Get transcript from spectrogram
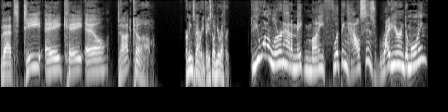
That's T A K L dot com. Earnings vary based on your effort. Do you want to learn how to make money flipping houses right here in Des Moines?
